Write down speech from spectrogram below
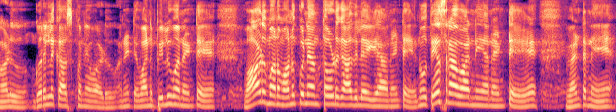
వాడు గొర్రెలు కాసుకునేవాడు. అని అంటే వాడిని పిలువు అని అంటే వాడు మనం అనుకునేంతవాడు కాదులే అయ్యా అని అంటే నువ్వు తీసురా వాడిని అని అంటే వెంటనే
